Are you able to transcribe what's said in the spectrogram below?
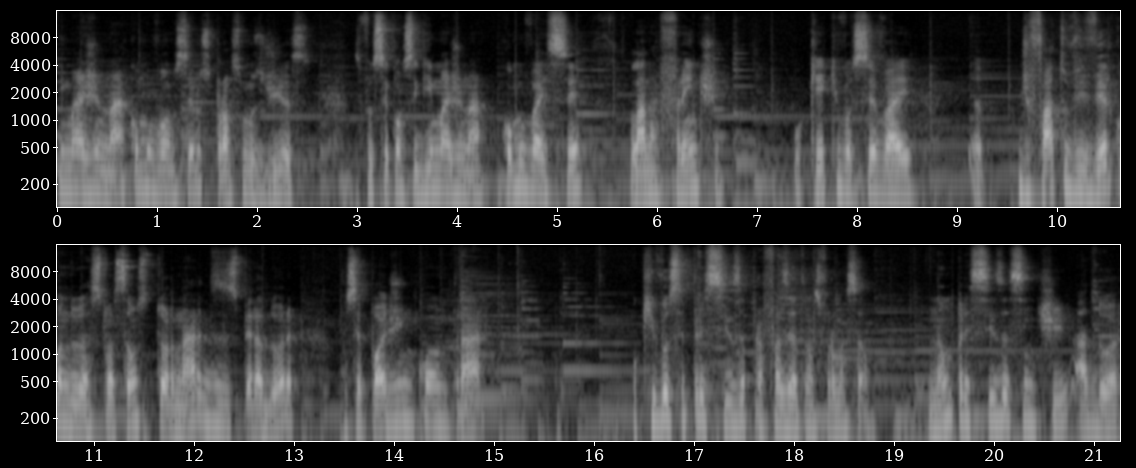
imaginar como vão ser os próximos dias, se você conseguir imaginar como vai ser lá na frente o que que você vai eh, de fato viver quando a situação se tornar desesperadora, você pode encontrar o que você precisa para fazer a transformação. Não precisa sentir a dor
